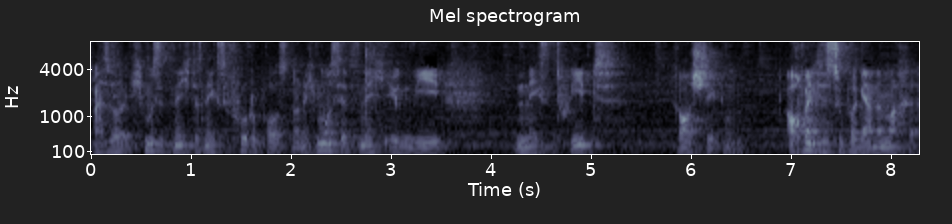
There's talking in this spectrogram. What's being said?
Also ich muss jetzt nicht das nächste Foto posten und ich muss jetzt nicht irgendwie den nächsten Tweet rausschicken. Auch wenn ich das super gerne mache.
